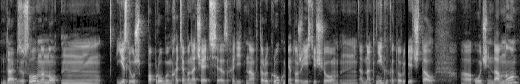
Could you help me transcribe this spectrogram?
Да, безусловно. Ну, если уж попробуем хотя бы начать э, заходить на второй круг, у меня тоже есть еще одна книга, которую я читал э, очень давно,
